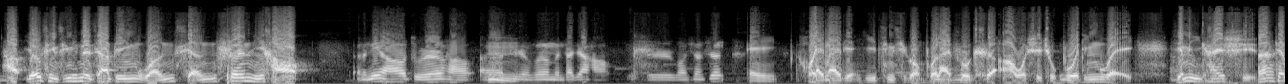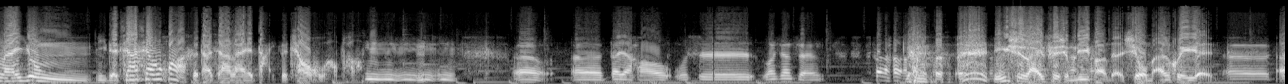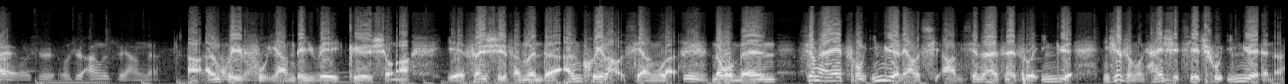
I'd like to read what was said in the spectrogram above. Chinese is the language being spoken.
好，有请今天的嘉宾王祥森，你好。呃，你好，主持人好，呃，嗯听众朋友们大家好，我是王祥森。哎，欢迎来点一清晰广播来做客啊！我是主播丁伟。节目一开始，嗯先来用你的家乡话和大家来打一个招呼，好不好？嗯嗯嗯嗯嗯，呃呃，大家好，我是王祥森。您是来自什么地方的？是我们安徽人呃，对，我是我是安徽阜阳的。啊，安徽阜阳的一位歌手啊，也算是咱们的安徽老乡了。嗯那我们先来从音乐聊起啊，你现在在做音乐，你是怎么开始接触音乐的呢？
